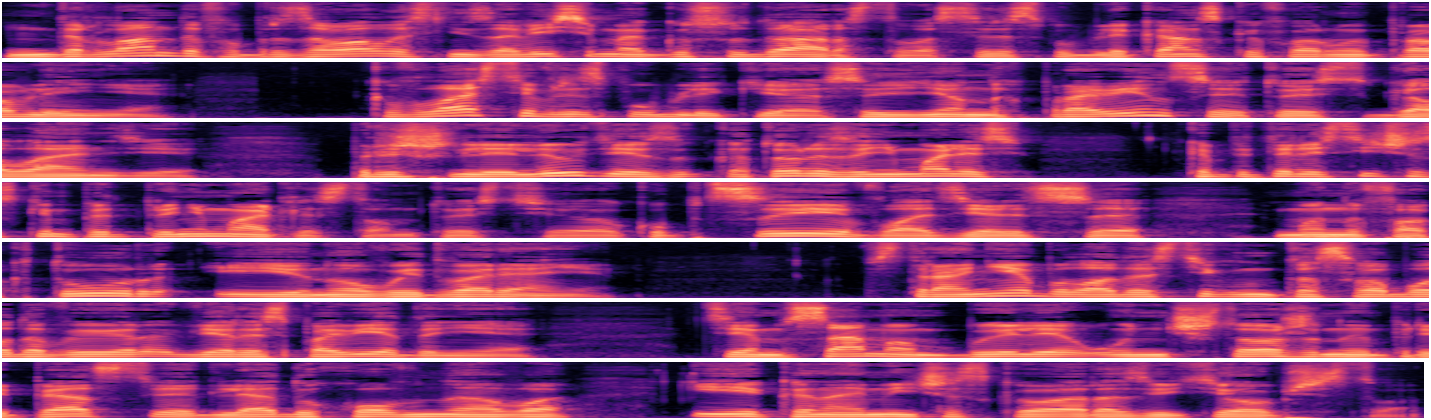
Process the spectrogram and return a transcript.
Нидерландов образовалось независимое государство с республиканской формой правления. К власти в республике Соединенных Провинций, то есть Голландии, пришли люди, которые занимались капиталистическим предпринимательством, то есть э, купцы, владельцы мануфактур и новые дворяне – в стране была достигнута свобода вероисповедания, тем самым были уничтожены препятствия для духовного и экономического развития общества.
